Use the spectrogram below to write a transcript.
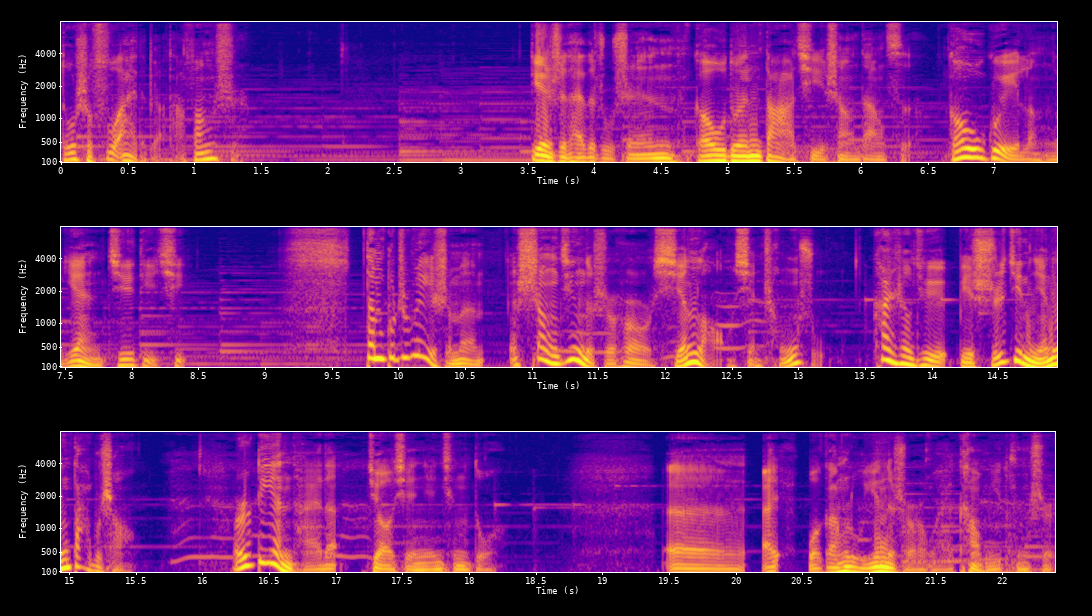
都是父爱的表达方式。电视台的主持人高端大气上档次，高贵冷艳接地气。但不知为什么，上镜的时候显老显成熟，看上去比实际的年龄大不少，而电台的就要显年轻的多。呃，哎，我刚录音的时候，我还看我们一同事，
